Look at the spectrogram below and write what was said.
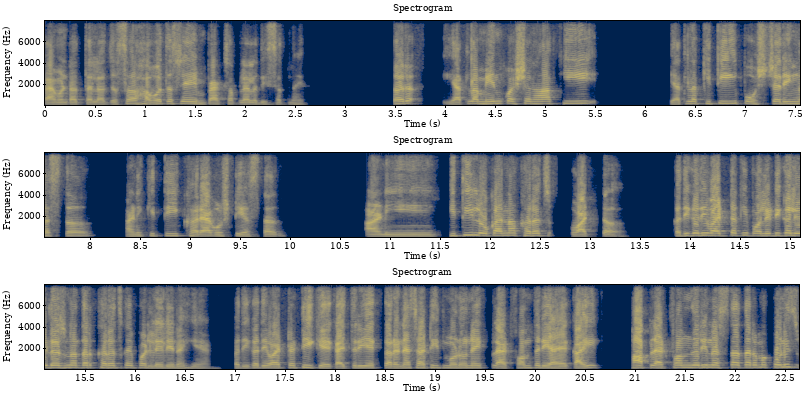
काय म्हणतात त्याला जसं हवं तसे इम्पॅक्ट आपल्याला दिसत नाहीत. तर यातला मेन क्वेश्चन हा की यातलं किती पोस्चरिंग असतं? आणि किती खऱ्या गोष्टी असतात आणि किती लोकांना खरंच वाटतं. कधी कधी वाटतं की पॉलिटिकल लिडर्सना तर खरंच काही पडलेली नाहीये कधी कधी वाटतं ठीक आहे काहीतरी एक करण्यासाठी म्हणून एक प्लॅटफॉर्म तरी आहे. काही हा प्लॅटफॉर्म जरी नसता तर मग कोणीच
